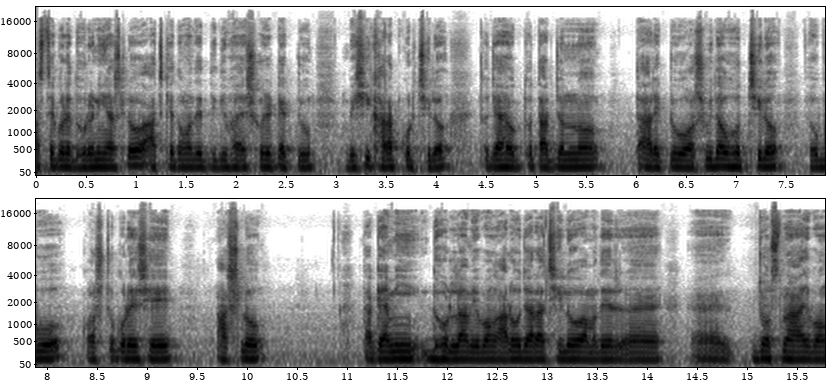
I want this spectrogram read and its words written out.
আস্তে করে ধরে নিয়ে আসলো। আজকে তোমাদের দিদিভাইয়ের শরীরটা একটু বেশি খারাপ করছিল। তো যাই হোক, তো তার জন্য তার একটু অসুবিধাও হচ্ছিল। তবুও কষ্ট করে সে আসলো। তাকে আমি ধরলাম এবং আরও যারা ছিল আমাদের জ্যোৎস্না এবং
